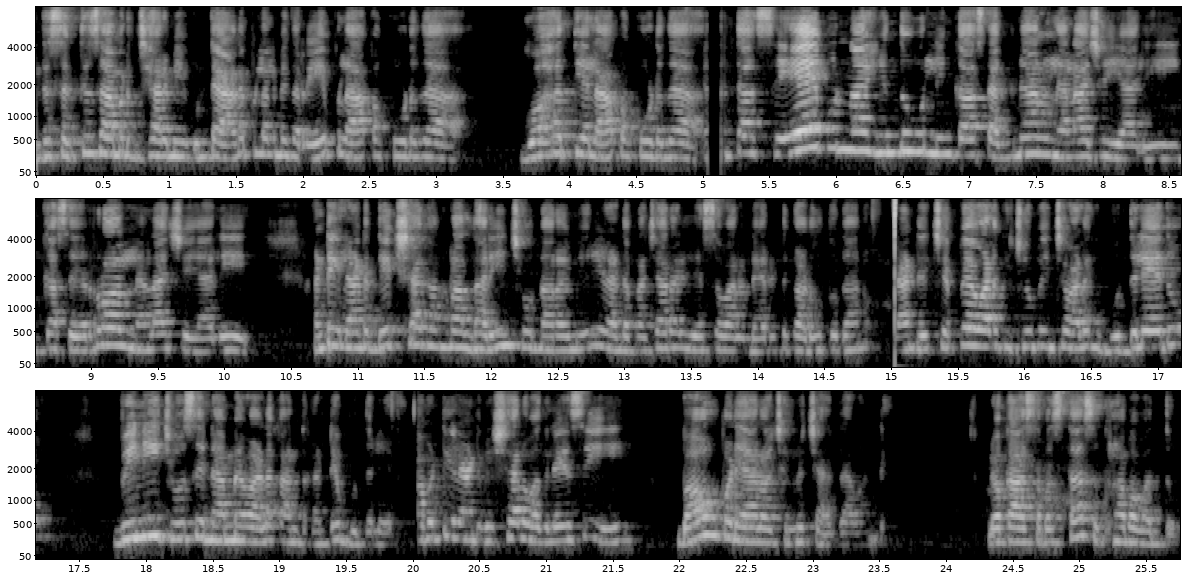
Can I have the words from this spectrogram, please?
ఇంత శక్తి సామర్థ్యాలు మీకుంటే ఆడపిల్లల మీద రేపు లాపకూడదా? గోహత్య లాపకూడదా? ఎంతసేపు ఉన్న హిందువుల్ని ఇంకా అజ్ఞానం ఎలా చేయాలి? ఇంకా ఎర్రోళ్ళని ఎలా చేయాలి? అంటే ఇలాంటి దీక్షా కంకణాలు ధరించి ఉన్నారో మీరు? ఇలాంటి ప్రచారాలు చేసే వాళ్ళని డైరెక్ట్గా అడుగుతున్నాను. ఇలాంటి చెప్పే వాళ్ళకి చూపించే వాళ్ళకి బుద్ధి లేదు. విని చూసి నమ్మే వాళ్ళకి అంతకంటే బుద్ధి లేదు. కాబట్టి ఇలాంటి విషయాలు వదిలేసి బాగుపడే ఆలోచనలు చేద్దామండి. లోకా సమస్త సుఖభవంతు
